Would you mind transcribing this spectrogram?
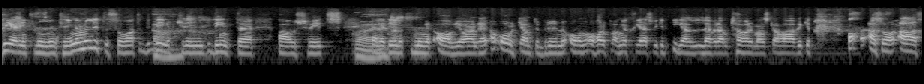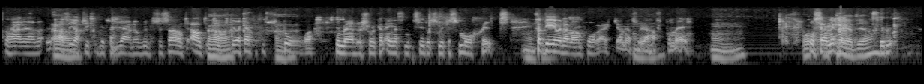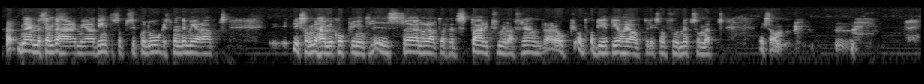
det är liksom ingenting. Men lite så att det, det är inget krig, det är inte Auschwitz. Nej. Eller det är liksom inget avgörande. Jag orkar inte bry mig om och håller på att engagera sig vilket elleverantör man ska ha. Vilket, alltså alla sådana här... Ja. Alltså jag tycker det är så jävla ointressant. Jag alltid ja. Jag kan inte förstå ja. hur människor kan ägna sin tid åt så mycket småskit. Mm. Så det är väl en annan påverkan jag tror mm. jag har haft på mig. Mm. Och, och sen och tredje? Nej, men sen det här är mera, det är inte så psykologiskt, men det är mer att liksom det här med kopplingen till Israel har ju alltid varit väldigt stark för mina föräldrar och, och, det, det, har ju alltid liksom funnits som ett liksom,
